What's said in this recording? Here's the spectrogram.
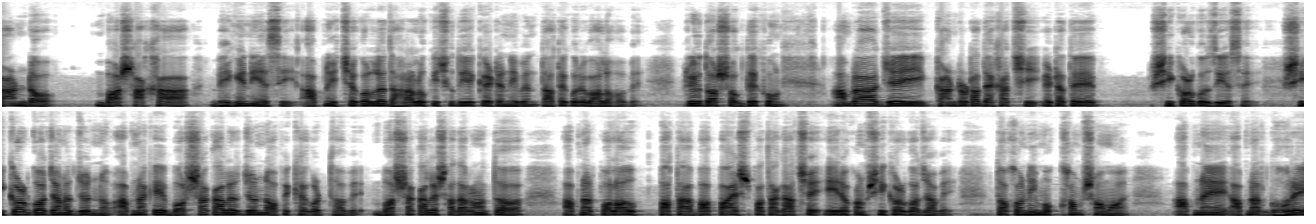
কাণ্ড বা শাখা ভেঙে নিয়েছি। আপনি ইচ্ছে করলে ধারালো কিছু দিয়ে কেটে নেবেন, তাতে করে ভালো হবে। প্রিয় দর্শক, দেখুন, আমরা যেই কাণ্ডটা দেখাচ্ছি, এটাতে শিকড় গজিয়েছে। শিকড় গজানোর জন্য আপনাকে বর্ষাকালের জন্য অপেক্ষা করতে হবে। বর্ষাকালে সাধারণত আপনার পলাও পাতা বা পায়েস পাতা গাছে এইরকম শিকড় গজাবে। তখনই মোক্ষম সময় আপনি আপনার ঘরে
